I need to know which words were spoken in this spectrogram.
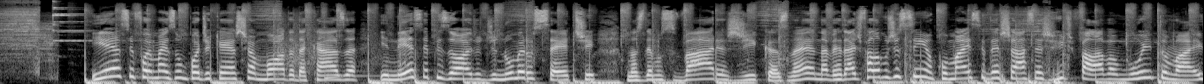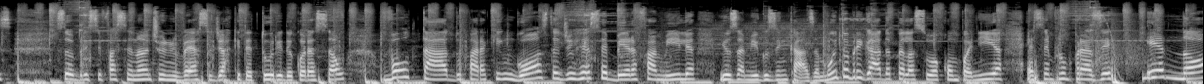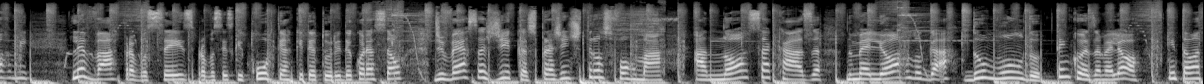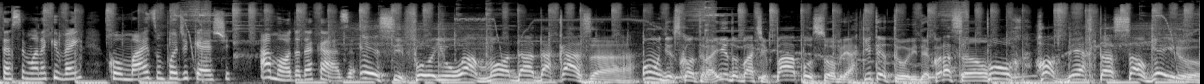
E esse foi mais um podcast A Moda da Casa. E nesse episódio de número 7, nós demos várias dicas, né? Na verdade, falamos de cinco, mas se deixasse, a gente falava muito mais sobre esse fascinante universo de arquitetura e decoração voltado para quem gosta de receber a família e os amigos em casa. Muito obrigada pela sua companhia. É sempre um prazer enorme levar para vocês, para vocês que curtem arquitetura e decoração, diversas dicas para a gente transformar a nossa casa no melhor lugar do mundo. Tem coisa melhor? Então até semana que vem com mais um podcast A Moda da Casa. Esse foi o A Moda da Casa, um descontraído bate-papo sobre arquitetura e decoração por Roberta Salgueiro.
